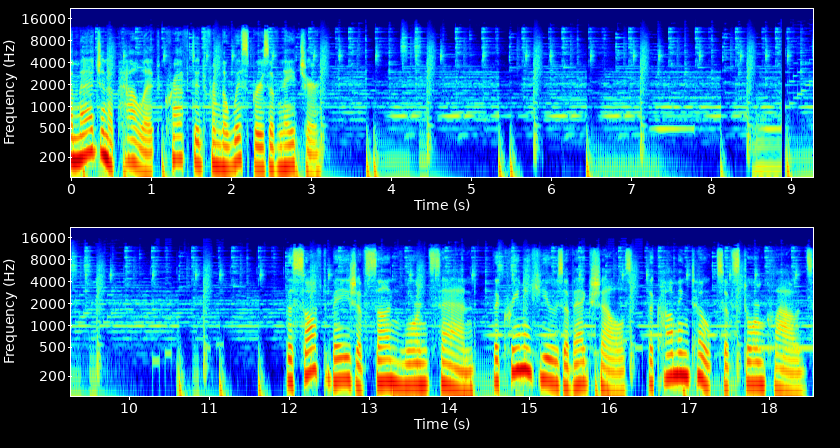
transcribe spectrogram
Imagine a palette crafted from the whispers of nature. The soft beige of sun-warmed sand, the creamy hues of eggshells, the calming totes of storm clouds.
